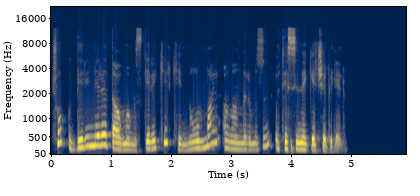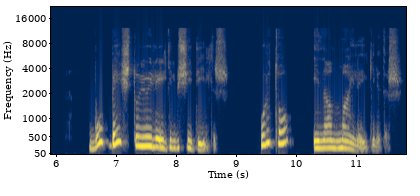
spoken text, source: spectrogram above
çok derinlere dalmamız gerekir ki normal alanlarımızın ötesine geçebilelim. Bu beş duyu ile ilgili bir şey değildir. Pluto inanma ile ilgilidir.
